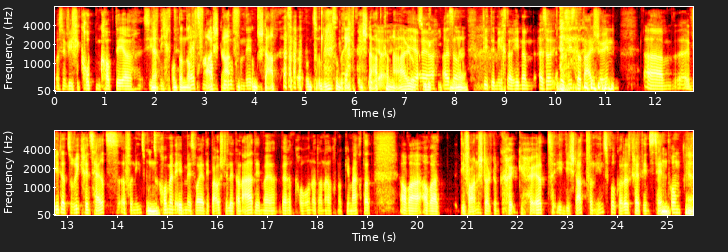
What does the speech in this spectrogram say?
was nicht, wie viele Gruppen gehabt, die ja sich ja, nicht und dann noch Start und, und Start und links und rechts den Startkanal. Ja, ja, ja, also bitte nicht erinnern. Also es ist total schön. Ähm, wieder zurück ins Herz von Innsbruck mhm. zu kommen. Eben, es war ja die Baustelle dann auch, die man während Corona dann auch noch gemacht hat. Aber, aber die Veranstaltung gehört in die Stadt von Innsbruck, oder? Es gehört ins Zentrum. Mhm. Ja.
